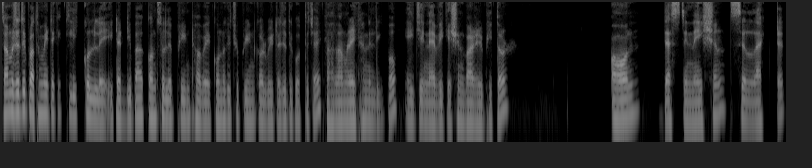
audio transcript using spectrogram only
তো আমরা যদি প্রথমে এটাকে ক্লিক করলে, এটা ডিবা কনসোলে প্রিন্ট হবে, কোনো কিছু প্রিন্ট করবে, এটা যদি করতে চাই, তাহলে আমরা এখানে লিখব, এই যে নেভিগেশন বারের ভিতর on destination selected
